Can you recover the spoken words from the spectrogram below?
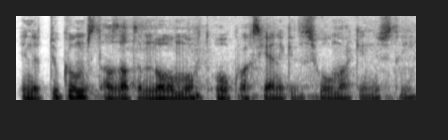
in de toekomst als dat een norm wordt, ook waarschijnlijk in de schoonmaakindustrie?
